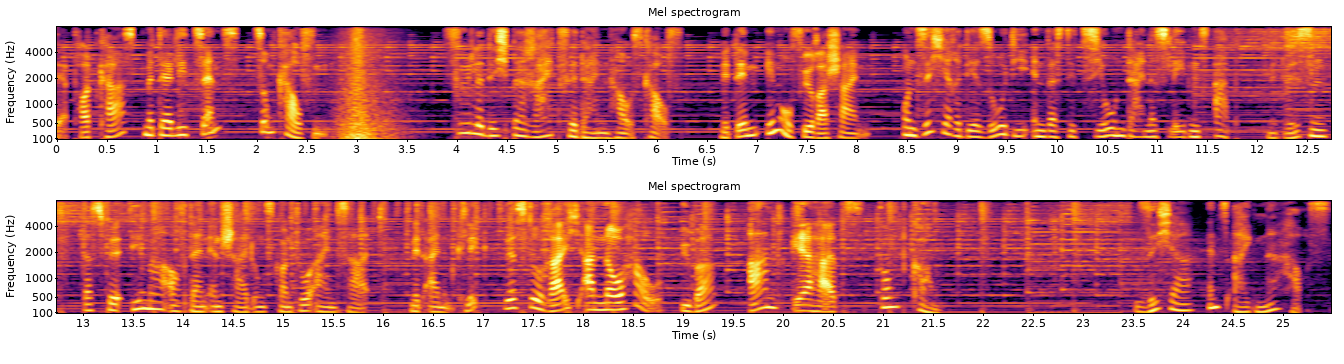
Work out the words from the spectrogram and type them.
der Podcast mit der Lizenz zum Kaufen. Fühle dich bereit für deinen Hauskauf mit dem Immo-Führerschein und sichere dir so die Investition deines Lebens ab. Mit Wissen, das für immer auf dein Entscheidungskonto einzahlt. Mit einem Klick wirst du reich an Know-how über arndgerhards.com. Sicher ins eigene Haus.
